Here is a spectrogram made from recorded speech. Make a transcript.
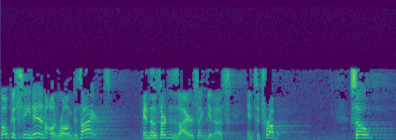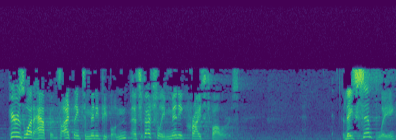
focusing in on wrong desires. And those are desires that get us into trouble. So, here's what happens, I think, to many people, especially many Christ followers. They simply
